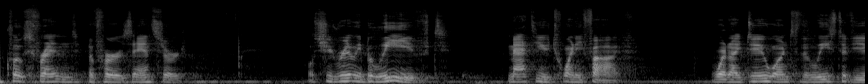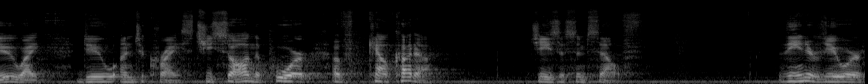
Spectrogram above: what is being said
A close friend of hers answered, Well, she really believed Matthew 25. What I do unto the least of you, I do unto Christ. She saw in the poor of Calcutta Jesus himself. The interviewer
